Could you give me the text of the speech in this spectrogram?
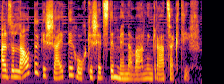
Also lauter gescheite, hochgeschätzte Männer waren in Graz aktiv.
